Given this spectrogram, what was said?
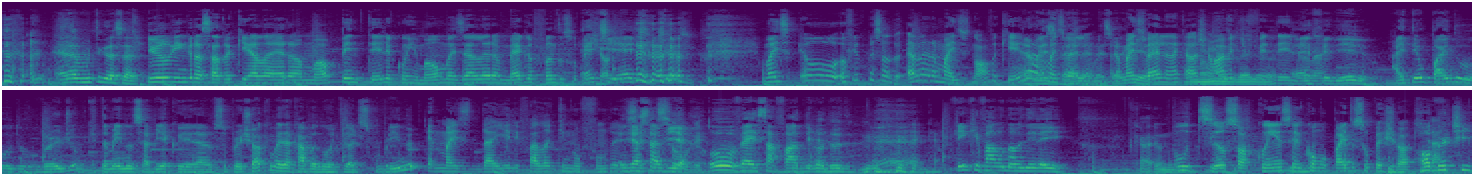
era muito engraçado. E o engraçado é que ela era a maior pentelha com o irmão, mas ela era mega fã do Super Et, Choque. Mas eu, eu fico pensando, ela era mais nova que ele Era era mais mais, velha, velha? mais era velha mais que velha, né? Que ela chamava de velha, né? fedelho, É, né? fedelho. Aí tem o pai do, do Virgil, que também não sabia que ele era o Super Choque, mas acaba no episódio descobrindo. É, mas daí ele fala que no fundo ele, Ele já sabia. Ô, velho safado, bigodudo. É, cara. Quem que fala o nome dele aí? Cara, eu não... Putz, eu só conheço ele como o pai do Super Choque. Robert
